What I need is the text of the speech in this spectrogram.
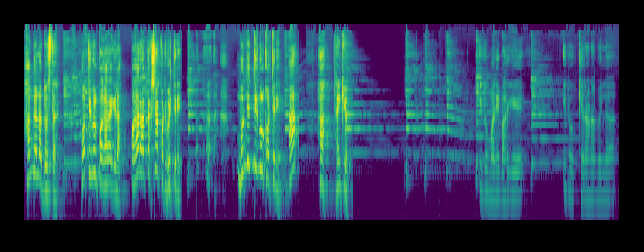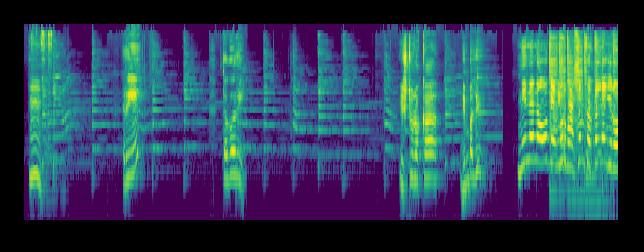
ಹಂಗಲ್ಲ ದೋಸ್ತ. ಹೋದ ತಿಂಗಳು ಪಗಾರ ಆಗಿಲ್ಲ. ಪಗಾರ ಆದ ತಕ್ಷಣ ಕೊಟ್ಬಿಡ್ತೀನಿ. ಮುಂದಿನ ತಿಂಗಳು ಕೊಡ್ತೀನಿ. ಹಾಂ? ಹಾಂ ಥ್ಯಾಂಕ್ ಯು ಇದು ಮನೆ ಬಾಡಿಗೆ ಇದು ಕಿರಾಣ ಬಿಲ್. ಹ್ಮ್. ರೀ ತಗೋರಿ. ಇಷ್ಟು ರೊಕ್ಕ ನಿಂಬಲ್ಲಿ? ನಿನ್ನ ನಾವು ಬೆಂಗಳೂರು ಭಾಷಣ ಸರ್ಕಲ್ನಾಗ ಇರೋ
